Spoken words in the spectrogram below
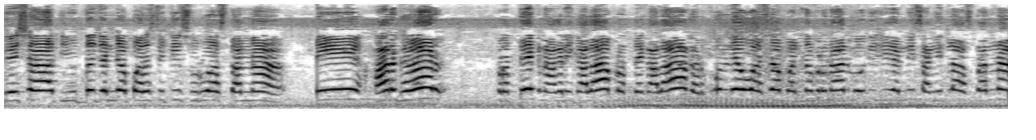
देशात युद्धजन्य परिस्थिती सुरू असताना ते हर घर प्रत्येक नागरिकाला प्रत्येकाला घरकुल देऊ असं पंतप्रधान मोदीजी यांनी सांगितलं असताना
